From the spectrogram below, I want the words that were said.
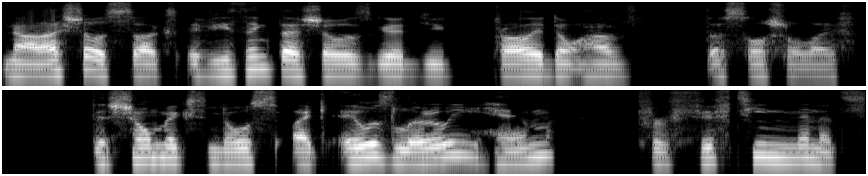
No, that show sucks. If you think that show is good, you probably don't have a social life. The show makes no like it was literally him for 15 minutes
